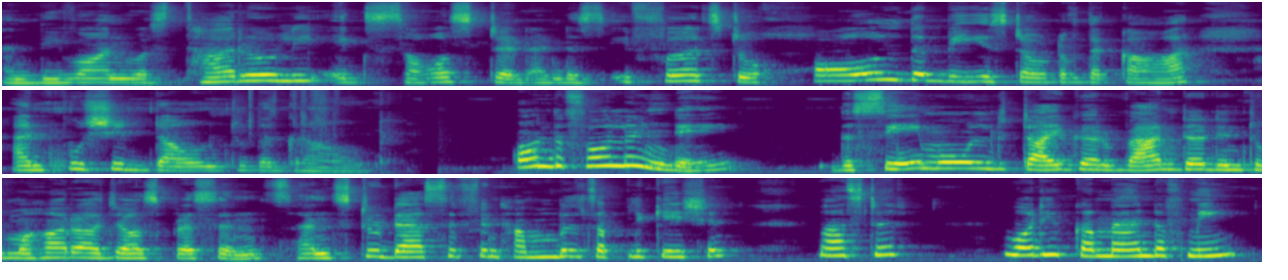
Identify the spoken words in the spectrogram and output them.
And Diwan was thoroughly exhausted and his efforts to haul the beast out of the car and push it down to the ground. On the following day, the same old tiger wandered into Maharaja's presence and stood as if in humble supplication. Master, what do you command of me?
